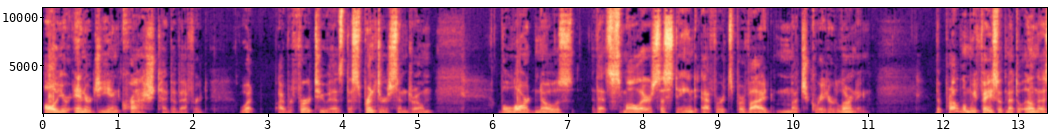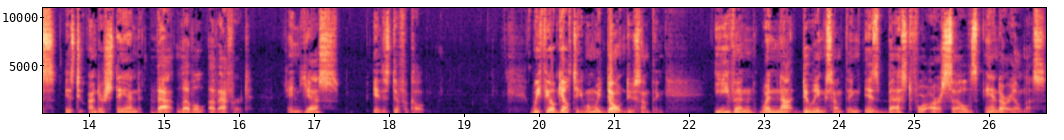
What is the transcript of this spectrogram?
all your energy and crash type of effort, what I refer to as the sprinter syndrome. The Lord knows that smaller, sustained efforts provide much greater learning. The problem we face with mental illness is to understand that level of effort. And yes, it is difficult. We feel guilty when we don't do something, even when not doing something is best for ourselves and our illness.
